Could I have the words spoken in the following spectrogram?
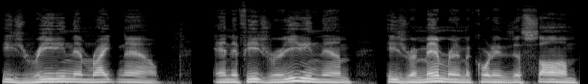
He's reading them right now. And if He's reading them, He's remembering them according to this psalm.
